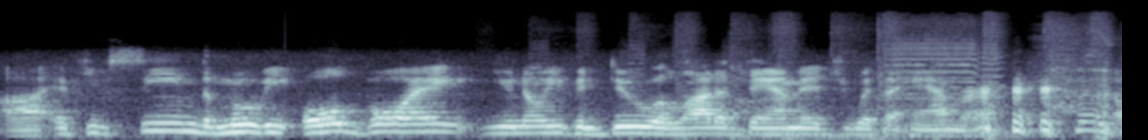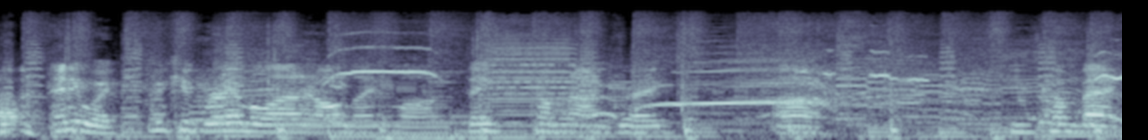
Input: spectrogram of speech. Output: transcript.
Uh, if you've seen the movie Oldboy, you know you can do a lot of damage with a hammer. So, Anyway, we could ramble on it all night long. Thanks for coming on, Greg. Uh, you can come back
